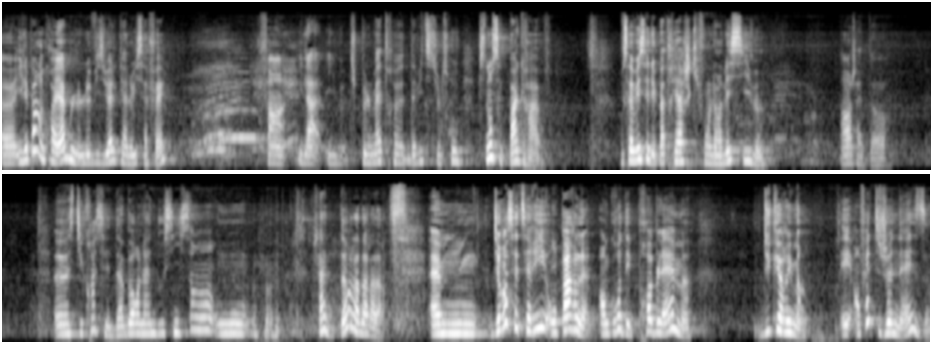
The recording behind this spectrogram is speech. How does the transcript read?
Euh, il n'est pas incroyable le visuel qu'Aloïs a fait Enfin, il a, tu peux le mettre, David, si tu le trouves. Sinon, c'est pas grave. Vous savez, c'est les patriarches qui font leur lessive. Oh, j'adore. Euh, si tu crois, c'est d'abord l'adoucissant ou. j'adore, j'adore, j'adore. Euh, durant cette série, on parle en gros des problèmes du cœur humain. Et en fait, Genèse,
